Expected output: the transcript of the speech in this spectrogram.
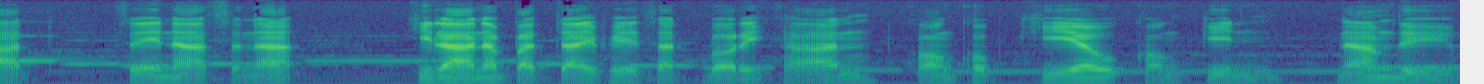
าทเสนาสนะกีฬานปัจจัยเภสัชบริขารของขบเคี้ยวของกิน น้ำดื่ม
